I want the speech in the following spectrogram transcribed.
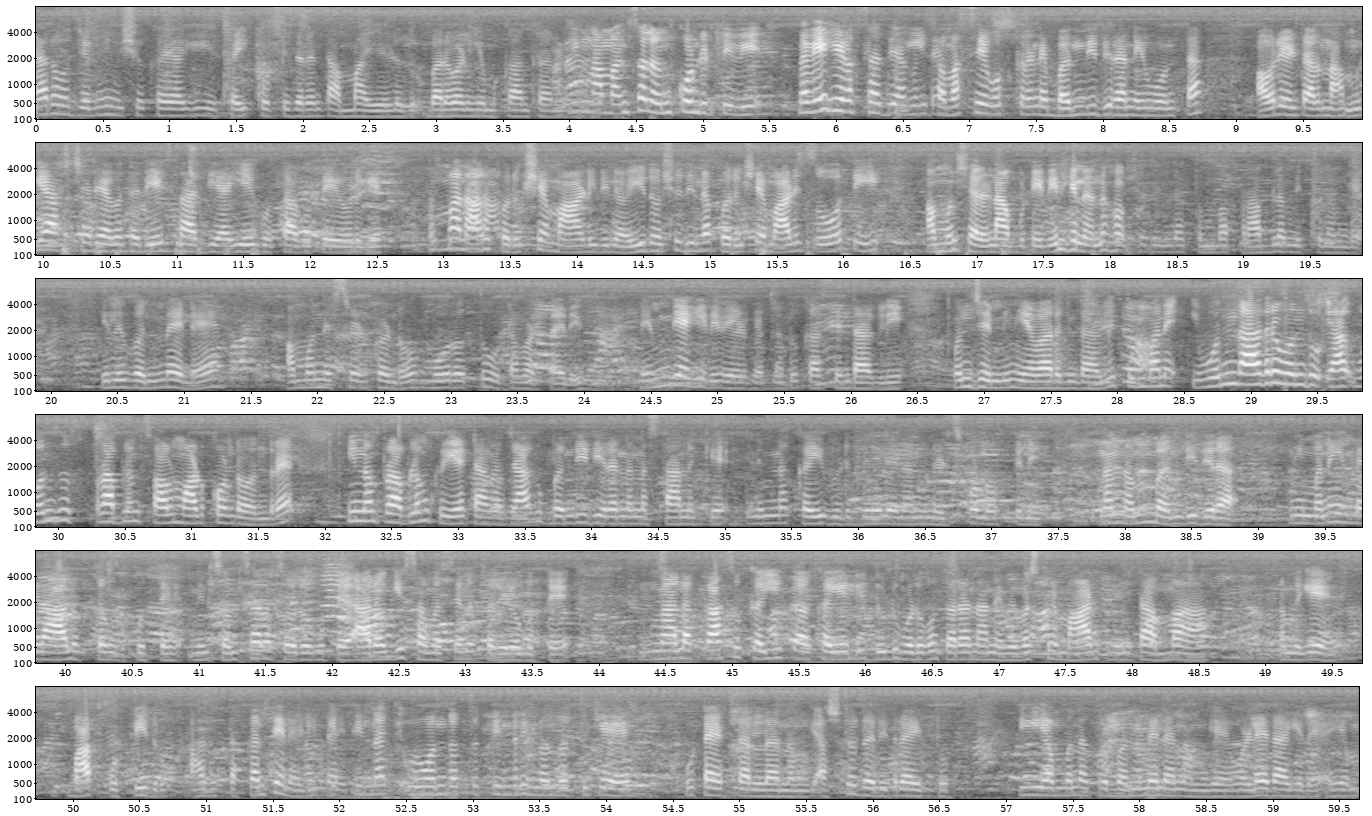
ಯಾರೋ ಜಮೀನ್ ವಿಷಯಕ್ಕಾಗಿ ಕೈ ಕೊಟ್ಟಿದ್ದಾರೆ ಅಂತ ಅಮ್ಮ ಹೇಳಿದ್ರು. ಬರವಣಿಗೆ ಮುಖಾಂತರ ನಮ್ಮ ಮನಸ್ಸಲ್ಲಿ ಅಂದ್ಕೊಂಡಿರ್ತೀವಿ ನಾವು ಹೇಗೆ ಹೇಳಕ್ ಸಾಧ್ಯ? ಆಗಲಿ ಸಮಸ್ಯೆಗೋಸ್ಕರನೇ ಬಂದಿದ್ದೀರಾ ನೀವು ಅಂತ ಅವ್ರು ಹೇಳ್ತಾರೆ. ನಮಗೆ ಆಶ್ಚರ್ಯ ಆಗುತ್ತೆ. ಅದು ಹೇಗೆ ಸಾಧ್ಯ? ಹೇಗೆ ಗೊತ್ತಾಗುತ್ತೆ ಇವರಿಗೆ? ಅಮ್ಮ, ನಾನು ಪರೀಕ್ಷೆ ಮಾಡಿದ್ದೀನಿ ಐದು ವರ್ಷದಿಂದ ಪರೀಕ್ಷೆ ಮಾಡಿ ಸೋತಿ ಅಮ್ಮನ ಶರಣಾಗ್ಬಿಟ್ಟಿದ್ದೀನಿ ನಾನು. ವರ್ಷದಿಂದ ತುಂಬ ಪ್ರಾಬ್ಲಮ್ ಇತ್ತು ನಮಗೆ. ಇಲ್ಲಿ ಬಂದಮೇಲೆ ಅಮ್ಮನ ಹೆಸ್ರು ಹೇಳ್ಕೊಂಡು ಮೂರೊತ್ತು ಊಟ ಮಾಡ್ತಾಯಿದ್ದೀವಿ ನೆಮ್ಮದಿಯಾಗಿದ್ದೀವಿ ಹೇಳ್ಬೇಕು ಕಸಿಂದ ಕಾಸಿಂದಾಗಲಿ, ಒಂದು ಜಮೀನು ವ್ಯವಹಾರದಿಂದಾಗಲಿ ತುಂಬಾ ಒಂದಾದರೆ ಒಂದು ಯಾ, ಒಂದು ಪ್ರಾಬ್ಲಮ್ ಸಾಲ್ವ್ ಮಾಡಿಕೊಂಡು ಅಂದರೆ ಇನ್ನೊಂದು ಪ್ರಾಬ್ಲಮ್ ಕ್ರಿಯೇಟ್ ಆಗೋ ಜಾಗ ಬಂದಿದ್ದೀರಾ ನನ್ನ ಸ್ಥಾನಕ್ಕೆ? ನಿಮ್ಮನ್ನ ಕೈ ಬಿಡದೇಲೆ ನಾನು ನಡೆಸ್ಕೊಂಡು ಹೋಗ್ತೀನಿ. ನಾನು ನಮ್ಮ ಬಂದಿದ್ದೀರಾ? ನಿಮ್ಮ ಮನೆ ಇನ್ಮೇಲೆ ಹಾಲು ತಂಗುತ್ತೆ ನಿಮ್ಮ ಸಂಸಾರ ಸರಿ ಹೋಗುತ್ತೆ ಆರೋಗ್ಯ ಸಮಸ್ಯೆನೂ ಸರಿ ಹೋಗುತ್ತೆ ನಾಲ್ಕು ಕಾಸು ಕೈ, ಕೈಯಲ್ಲಿ ದುಡ್ಡು ಮಡಗೋ ಥರ ನಾನು ವ್ಯವಸ್ಥೆ ಮಾಡ್ತೀನಿ ಅಂತ ಅಮ್ಮ ನಮಗೆ ಮಾತು ಕೊಟ್ಟಿದ್ರು. ಅದು ತಕ್ಕಂತೆ ನಡೀತಾ ಇತ್ತು ತಿನ್ನಕ್ಕೆ ಒಂದೊತ್ತು ತಿಂದರೆ ಇನ್ನೊಂದು ಹೊತ್ತಿಗೆ ಊಟ ಇರ್ತಾರಲ್ಲ ನಮಗೆ. ಅಷ್ಟು ದರಿದ್ರ ಇತ್ತು. ಈ ಅಮ್ಮನ ಹತ್ರ ಬಂದಮೇಲೆ ನಮಗೆ ಒಳ್ಳೆಯದಾಗಿದೆ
